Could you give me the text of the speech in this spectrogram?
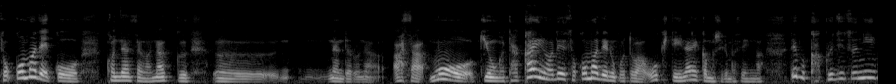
そこまでこう寒暖差がなく、なんだろうな、朝、もう気温が高いので、そこまでのことは起きていないかもしれませんが、でも確実に、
